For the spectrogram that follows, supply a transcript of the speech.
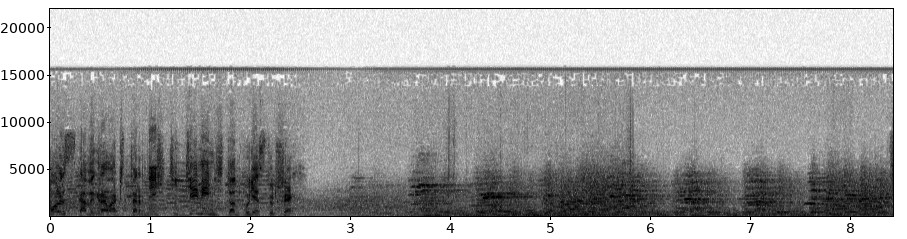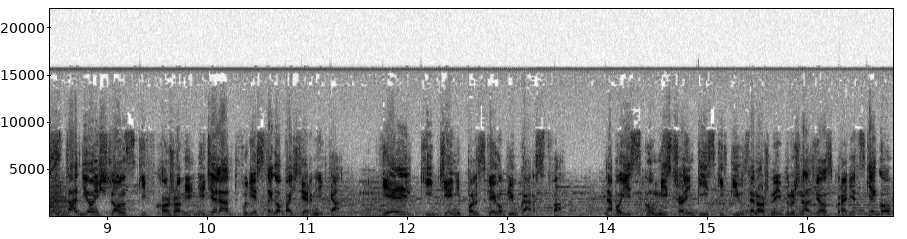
Polska wygrała 49 do 23. Stadion Śląski w Chorzowie, niedziela 20 października. Wielki dzień polskiego piłkarstwa. Na boisku mistrz olimpijski w piłce nożnej drużyna Związku Radzieckiego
